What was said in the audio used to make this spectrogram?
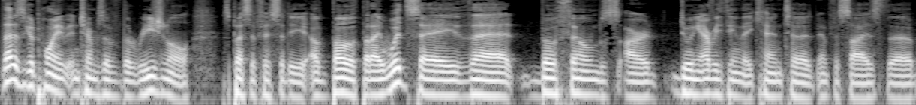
that is a good point in terms of the regional specificity of both. But I would say that both films are doing everything they can to emphasize the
